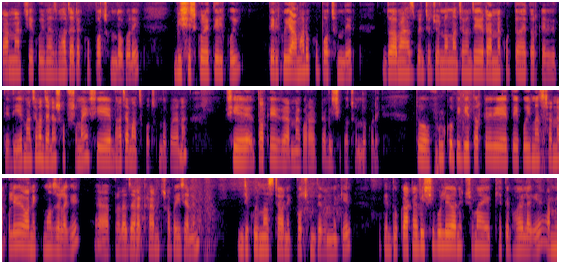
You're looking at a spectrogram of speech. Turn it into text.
রান্নার চেয়ে কই মাছ ভাজাটা খুব পছন্দ করে, বিশেষ করে তেলকই। তেলকই আমারও খুব পছন্দের। তো আমার হাজব্যান্ডের জন্য মাঝে মাঝে রান্না করতে হয় তরকারিতে দিয়ে। মাঝে মাঝে না সব সময় সে ভাজা মাছ পছন্দ করে না। সে তরকারি রান্না করাটা বেশি পছন্দ করে। তো ফুলকপি দিয়ে তরকারিতে কই মাছ রান্না করলে অনেক মজা লাগে। আপনারা যারা খান সবাই জানেন যে কই মাছটা অনেক পছন্দের অনেকের। কিন্তু কাটা বেশি বলে অনেক সময় খেতে ভয় লাগে। আমি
